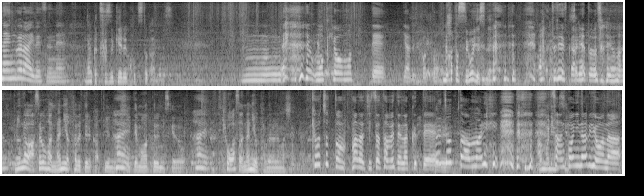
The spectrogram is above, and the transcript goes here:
年ぐらいですね。なんか続けるコツとかあるんです？うーん目標を持ってやること肩すごいですねあ本当ですか？ありがとうございます。みんなは朝ごはん何を食べてるかっていうのを聞いて回ってるんですけど、はい。今日朝何を食べられました？今日ちょっとまだ実は食べてなくてちょっとあんまり参考になるような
